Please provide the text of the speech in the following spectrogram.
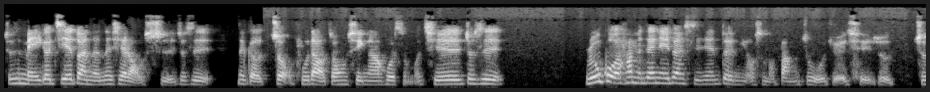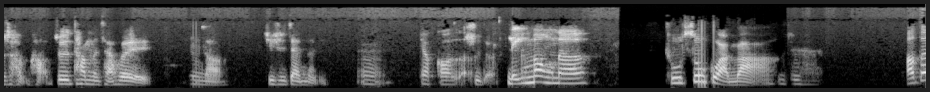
就是每一个阶段的那些老师，就是那个中辅导中心啊或什么，其实就是如果他们在那段时间对你有什么帮助，我觉得其实就就是很好，就是他们才会你知道继续在那里。嗯。就够了。是的，林梦呢？图书馆吧。哦，对，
